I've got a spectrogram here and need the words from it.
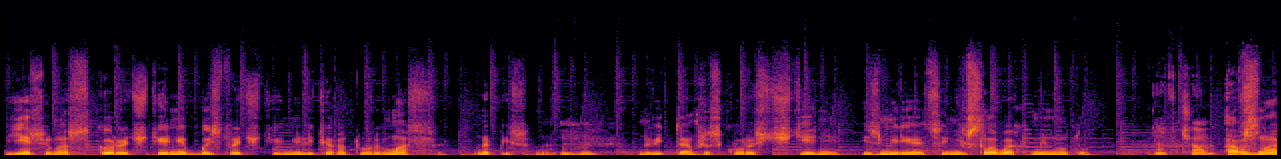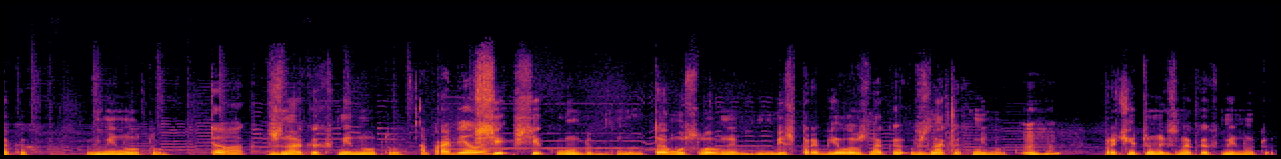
есть у нас скорочтение, быстрочтение литературы, масса написано. Но ведь там же скорость чтения измеряется не в словах в минуту, А в чем? а в знаках в минуту. Так. В знаках в минуту. А пробелы? В, се- в секунду. Ну, там условно, без пробела в знаках, в знаках в минуту. Мгм. Прочитанных знаках в минуту.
